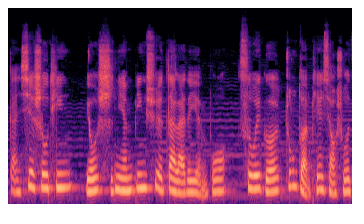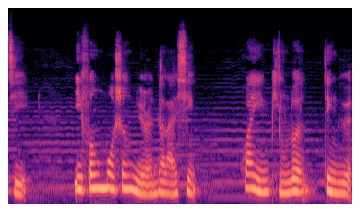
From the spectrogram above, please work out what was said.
感谢收听由十年冰雪带来的演播《茨威格中短篇小说集》《一封陌生女人的来信》，欢迎评论订阅。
